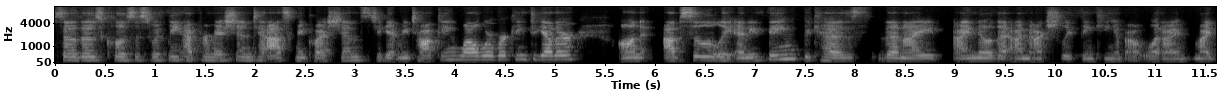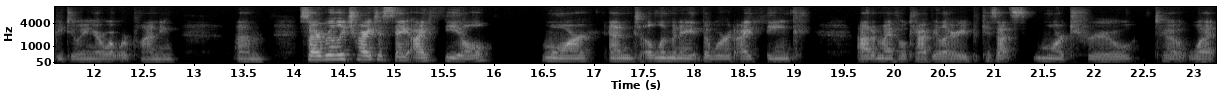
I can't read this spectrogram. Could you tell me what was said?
So those closest with me have permission to ask me questions to get me talking while we're working together on absolutely anything because then I I know that I'm actually thinking about what I might be doing or what we're planning. Um, so I really try to say I feel more and eliminate the word I think out of my vocabulary because that's more true to what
